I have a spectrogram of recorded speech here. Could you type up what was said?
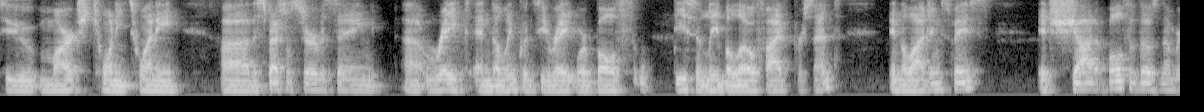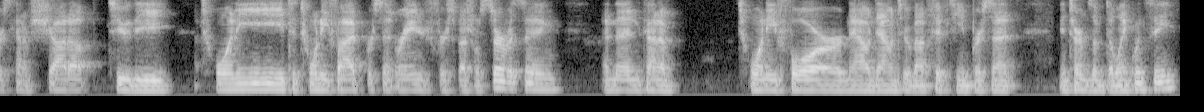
to March 2020, uh, the special servicing uh, rate and delinquency rate were both decently below 5% in the lodging space. It shot, both of those numbers kind of shot up to the 20 to 25% range for special servicing, and then kind of 24 now down to about 15% in terms of delinquency.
